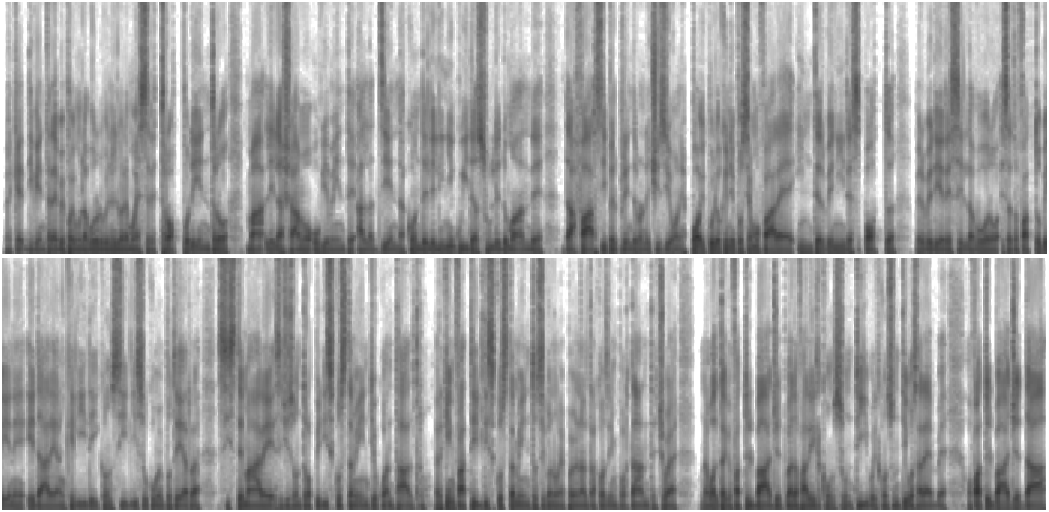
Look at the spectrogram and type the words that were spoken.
perché diventerebbe poi un lavoro dove noi dovremmo essere troppo dentro, ma le lasciamo ovviamente all'azienda con delle linee guida sulle domande da farsi per prendere una decisione. Poi quello che noi possiamo fare è intervenire spot per vedere se il lavoro è stato fatto bene e dare anche lì dei consigli su come poter sistemare se ci sono troppi discostamenti o quant'altro. Perché infatti il discostamento secondo me è poi un'altra cosa importante, cioè una volta che ho fatto il budget vado a fare il consuntivo, il consuntivo sarebbe ho fatto il budget da,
